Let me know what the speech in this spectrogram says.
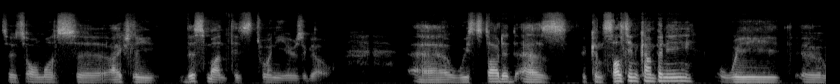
so it's almost uh, actually this month is 20 years ago. Uh, we started as a consulting company. We uh,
